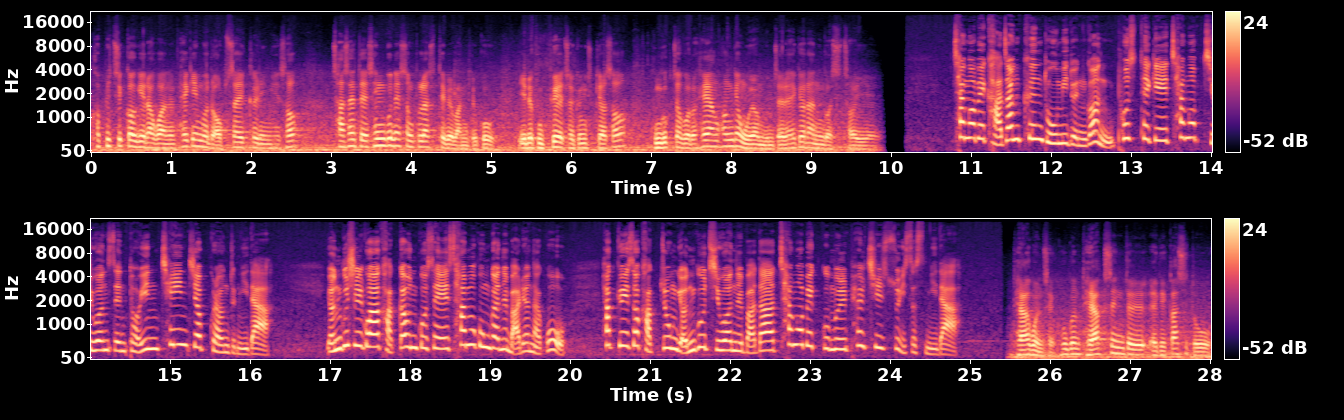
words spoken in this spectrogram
커피 찌꺼기라고 하는 폐기물을 업사이클링해서 차세대 생분해성 플라스틱을 만들고 이를 부표에 적용시켜서 궁극적으로 해양 환경 오염 문제를 해결하는 것이 저희의 창업에 가장 큰 도움이 된 건 포스텍의 창업 지원센터인 체인지업 그라운드입니다. 연구실과 가까운 곳에 사무 공간을 마련하고 학교에서 각종 연구 지원을 받아 창업의 꿈을 펼칠 수 있었습니다. 대학원생 혹은 대학생들에게까지도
